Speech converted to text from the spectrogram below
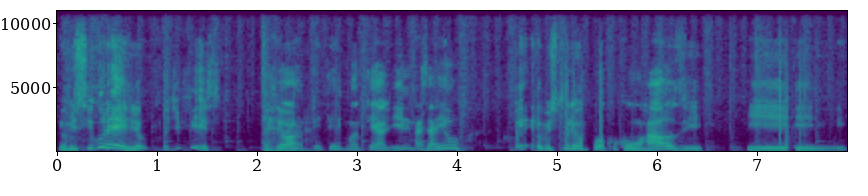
eu me segurei, viu? Foi difícil. Mas eu tentei manter ali, mas aí eu, eu misturei um pouco com house e, e, e,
